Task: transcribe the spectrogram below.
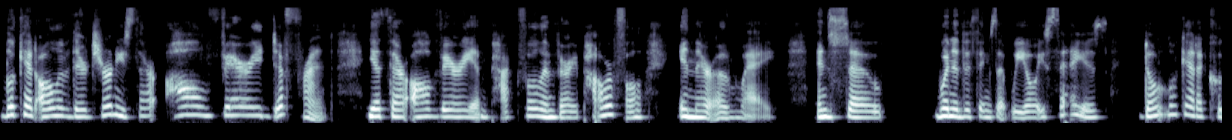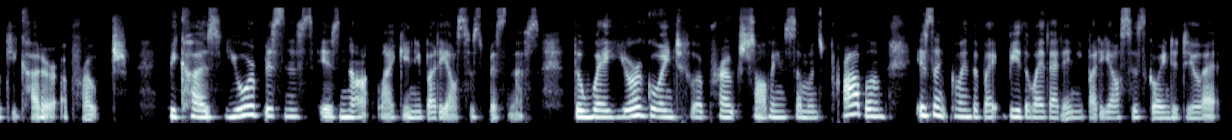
Look at all of their journeys. They're all very different, yet they're all very impactful and very powerful in their own way. And so, one of the things that we always say is don't look at a cookie cutter approach because your business is not like anybody else's business. The way you're going to approach solving someone's problem isn't going to be the way that anybody else is going to do it.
